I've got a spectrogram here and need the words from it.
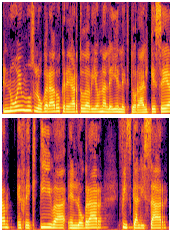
no hemos logrado crear todavía una ley electoral que sea efectiva en lograr fiscalizar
